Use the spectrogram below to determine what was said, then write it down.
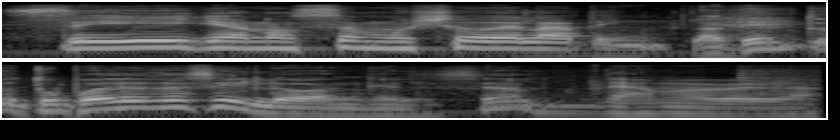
Sí, yo no sé mucho de latín. Latín, ¿tú, tú puedes decirlo, Ángel. Sal. Déjame verla.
